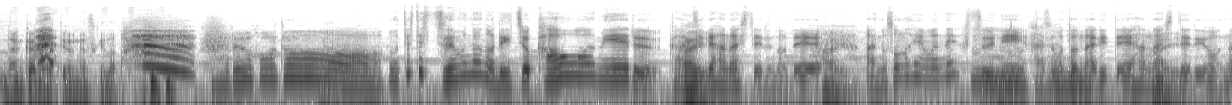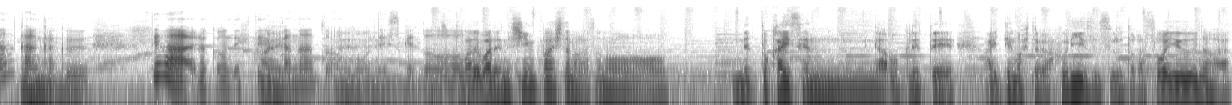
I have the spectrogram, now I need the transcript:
何回もやってるんですけど。なるほど、はい、私たちズームなので一応顔は見える感じで話してるので、はい、あのその辺はね普通にあのお隣で話してるような感覚、では録音できてるかなとは思うんですけど、はい。えー、ちょっと我々ね心配したのがそのネット回線が遅れて相手の人がフリーズするとかそういうのが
